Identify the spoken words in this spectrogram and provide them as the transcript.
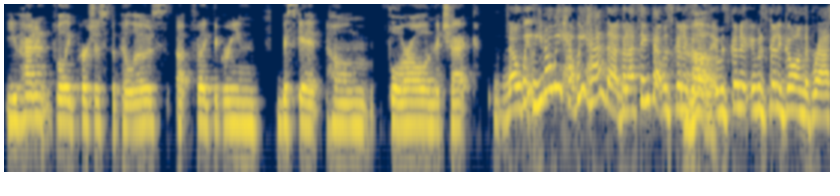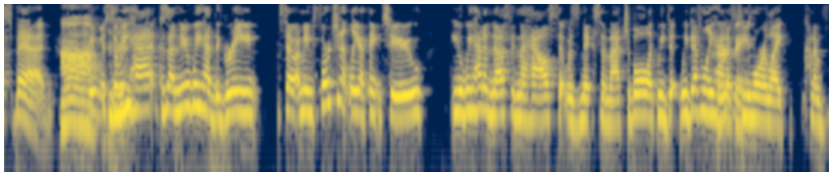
you hadn't fully purchased the pillows uh, for like the green biscuit home floral and the check. No, we, you know, we had, we had that, but I think that was going to go, Oh. on, it was going to, it was going to go on the brass bed. Ah, It was, so we had, cause I knew we had the green. So, I mean, fortunately, I think too, you know, we had enough in the house that was mix and matchable. Like we, de- we definitely had a few more like kind of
